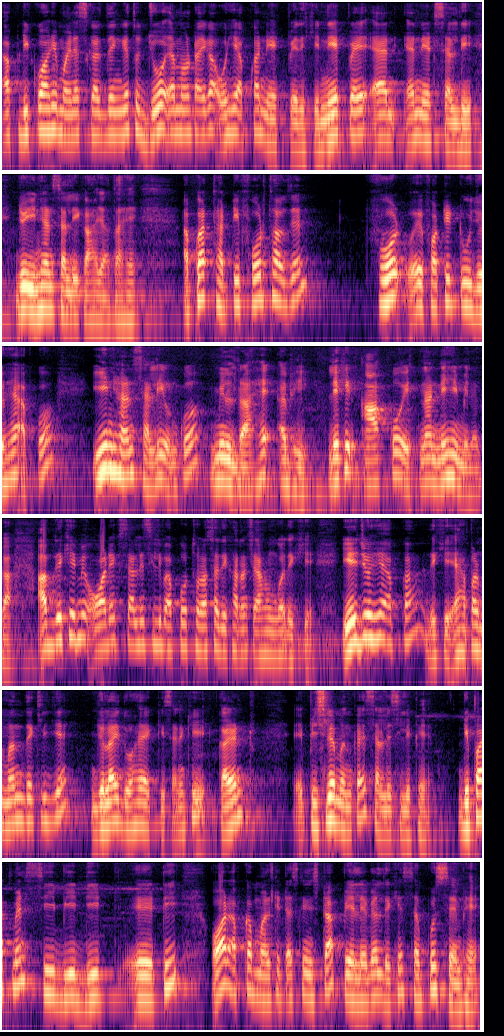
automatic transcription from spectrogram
आप रिकवरी माइनस कर देंगे तो जो अमाउंट आएगा, वही आपका नेट पे देखिए net pay and and net salary जो इनहैंड सैलरी कहा जाता है। आपका thirty four thousand four forty two जो है आपको इन हैंड सैलरी उनको मिल रहा है अभी, लेकिन आपको इतना नहीं मिलेगा। अब देखिए, मैं और एक सैलरी स्लिप आपको थोड़ा सा दिखाना चाहूँगा। देखिए, ये जो है आपका, देखिए, यहाँ पर मंथ देख लीजिए, जुलाई दो हज़ार इक्कीस, यानी कि करंट पिछले मंथ का सैलरी स्लिप है। Department C B D A T और आपका मल्टीटास्किंग स्टाफ पे लेवल देखिए सब कुछ सेम है।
